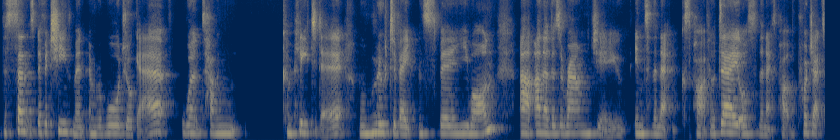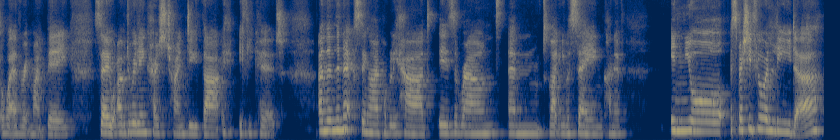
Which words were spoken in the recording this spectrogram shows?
the sense of achievement and reward you'll get once having completed it will motivate and spur you on uh, and others around you into the next part of your day, also the next part of the project or whatever it might be. So I would really encourage to try and do that if you could. And then the next thing I probably had is around, um, like you were saying, kind of in your, especially if you're a leader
